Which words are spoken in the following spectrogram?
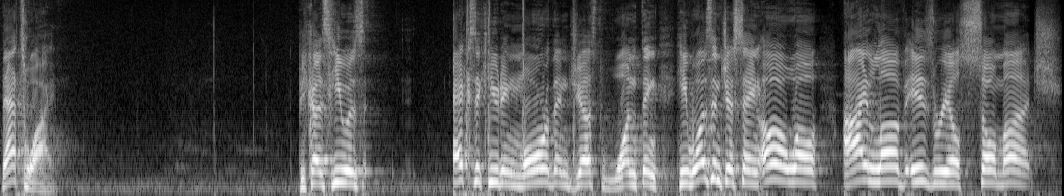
That's why. Because he was executing more than just one thing. He wasn't just saying, oh, well, I love Israel so much,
